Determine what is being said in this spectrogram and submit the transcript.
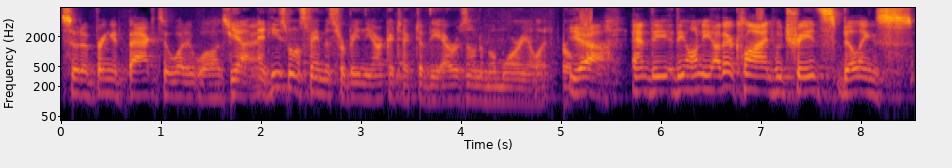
Sort of bring it back to what it was. Yeah, right? and he's most famous for being the architect of the Arizona Memorial at Pearl yeah, and the the only other client who treats buildings uh,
